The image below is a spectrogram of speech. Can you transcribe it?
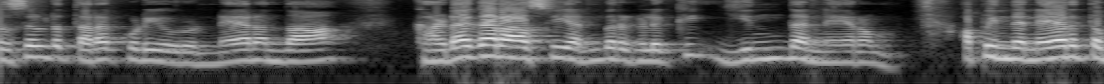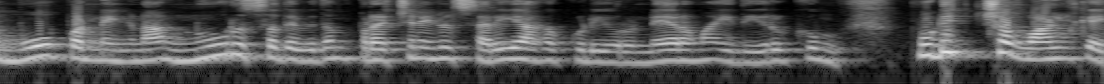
ரிசல்ட் தரக்கூடிய ஒரு நேரம் தான் கடகராசி அன்பர்களுக்கு இந்த நேரம். அப்போ இந்த நேரத்தை மூவ் பண்ணிங்கன்னா நூறு சதவீதம் பிரச்சனைகள் சரியாகக்கூடிய ஒரு நேரமாக இது இருக்கும். பிடிச்ச வாழ்க்கை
